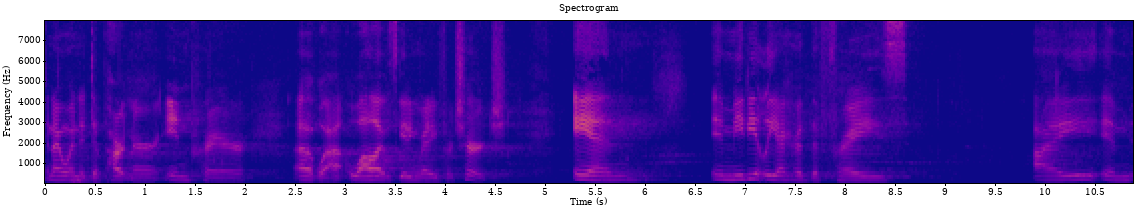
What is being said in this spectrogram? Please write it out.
And I wanted to partner in prayer uh, while I was getting ready for church, and immediately I heard the phrase, "I am."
